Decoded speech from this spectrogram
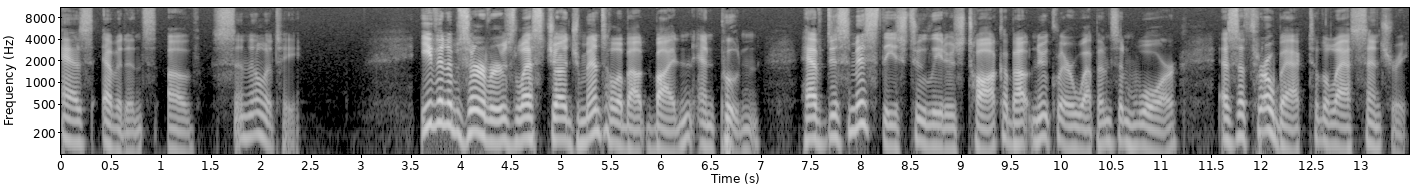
as evidence of senility. Even observers less judgmental about Biden and Putin have dismissed these two leaders' talk about nuclear weapons and war as a throwback to the last century.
